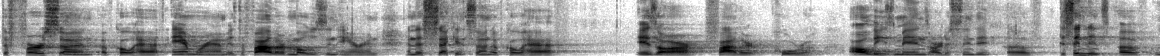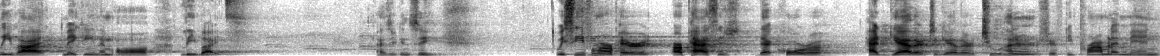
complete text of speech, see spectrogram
The first son of Kohath, Amram, is the father of Moses and Aaron, and the second son of Kohath, Izhar, father Korah. All these men are descendant of, descendants of Levi, making them all Levites, as you can see. We see from our, par- our passage that Korah had gathered together 250 prominent men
